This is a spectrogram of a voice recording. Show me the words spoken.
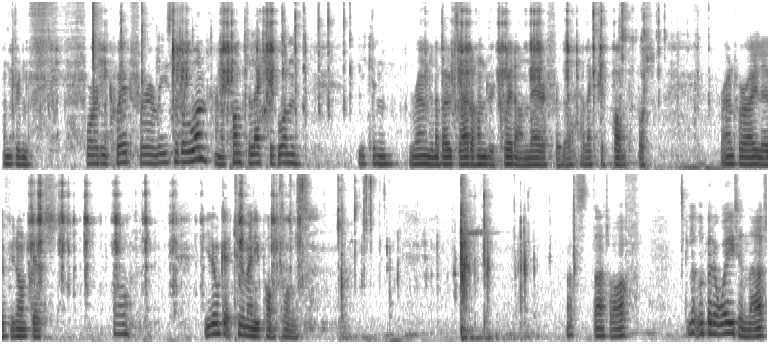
140 quid for a reasonable one, and a pumped electric one, you can round and about add 100 quid on there for the electric pump, but around where I live you don't get, well, you don't get too many pumped ones. That's that off. A little bit of weight in that,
